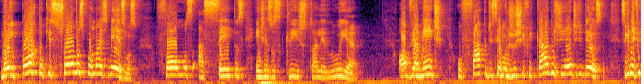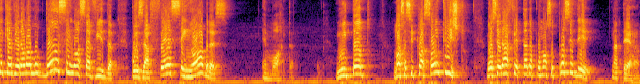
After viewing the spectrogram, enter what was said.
Não importa o que somos por nós mesmos, fomos aceitos em Jesus Cristo. Aleluia. Obviamente, o fato de sermos justificados diante de Deus significa que haverá uma mudança em nossa vida, pois a fé sem obras é morta. No entanto, nossa situação em Cristo não será afetada por nosso proceder na terra.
